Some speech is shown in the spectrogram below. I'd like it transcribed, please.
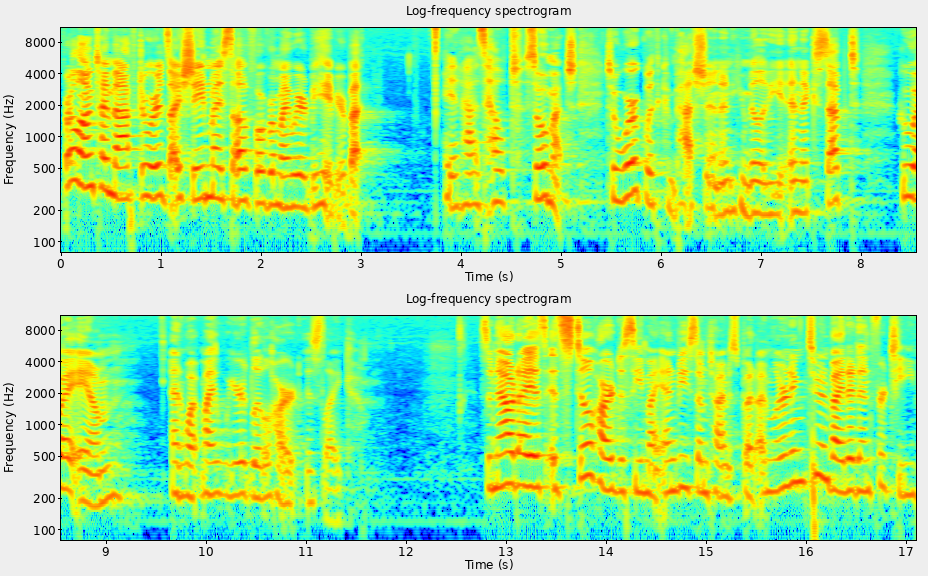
For a long time afterwards, I shamed myself over my weird behavior, but it has helped so much to work with compassion and humility and accept who I am and what my weird little heart is like. So nowadays, it's still hard to see my envy sometimes, but I'm learning to invite it in for tea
